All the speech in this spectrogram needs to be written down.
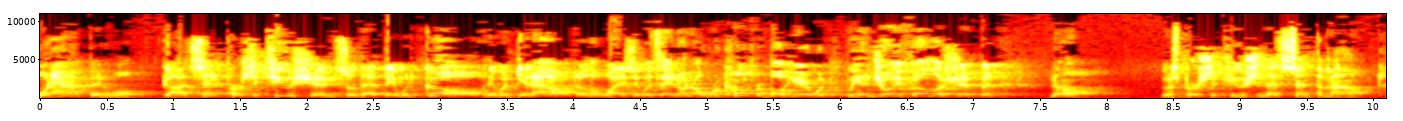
what happened? Well, God sent persecution so that they would go, they would get out. Otherwise, they would say, no, no, we're comfortable here, we, we enjoy fellowship. And no, it was persecution that sent them out.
